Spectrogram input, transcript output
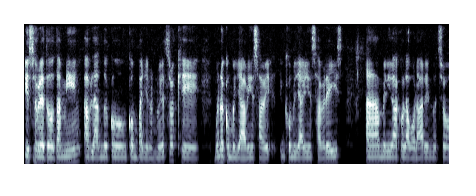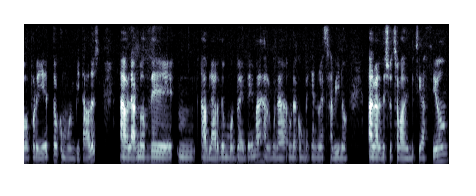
Y sobre todo también hablando con compañeros nuestros que, bueno, como ya bien, sabe, como ya bien sabréis, han venido a colaborar en nuestro proyecto como invitados, a hablarnos de, mm, a hablar de un montón de temas. Alguna, una compañera nuestra vino a hablar de su trabajo de investigación.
